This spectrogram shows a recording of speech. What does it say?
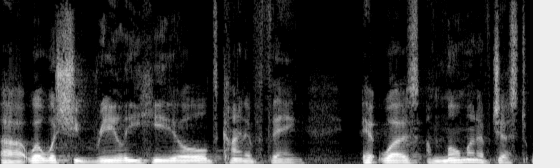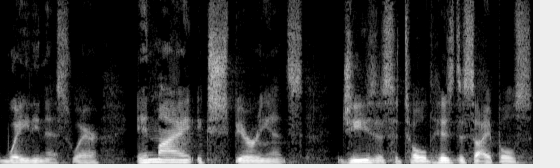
Uh, well, was she really healed? Kind of thing. It was a moment of just weightiness where, in my experience, Jesus had told his disciples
